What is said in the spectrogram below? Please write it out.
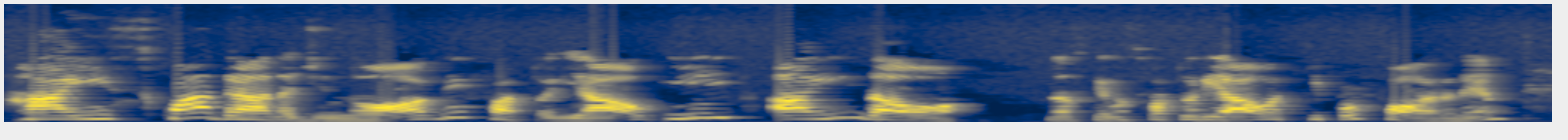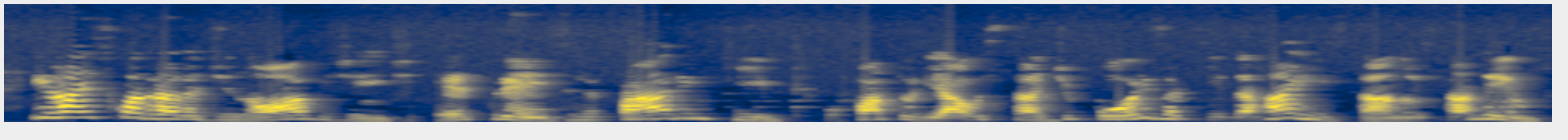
raiz quadrada de 9 fatorial e ainda, ó, nós temos fatorial aqui por fora, né? E raiz quadrada de 9, gente, é 3. Reparem que o fatorial está depois aqui da raiz, tá? Não está dentro.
